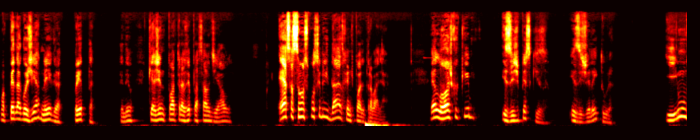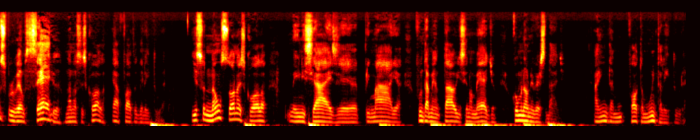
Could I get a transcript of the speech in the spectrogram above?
uma pedagogia negra, preta, entendeu? Que a gente pode trazer para a sala de aula. Essas são as possibilidades que a gente pode trabalhar. É lógico que exige pesquisa, exige leitura. E um dos problemas sérios na nossa escola é a falta de leitura. Isso não só na escola iniciais, é, primária, fundamental, ensino médio, como na universidade. Ainda falta muita leitura.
